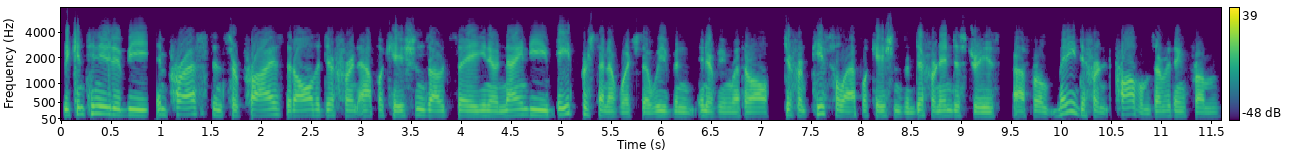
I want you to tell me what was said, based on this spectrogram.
we continue to be impressed and surprised at all the different applications. I would say, you know, 98% of which that we've been interviewing with are all different peaceful applications in different industries uh, for many different problems, everything from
